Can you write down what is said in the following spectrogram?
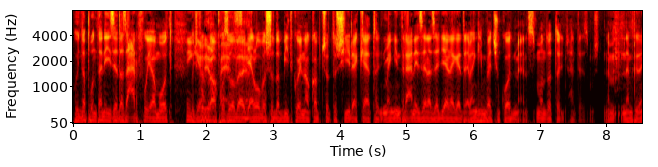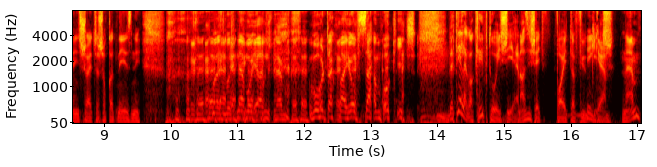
Hogy naponta nézed az árfolyamot, hogy Igen. foglalkozol Ja, vele, hogy elolvasod a bitcoinnal kapcsolatos híreket, hogy megint ránézel az egyenlegedre, megint becsukod, mert azt mondod, hogy hát ez most nem, nem, nincs rajta sokat nézni. ez most nem olyan, nem. voltak már jobb számok is. De tényleg a kriptó is ilyen, az is egyfajta függés, Igen. nem?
